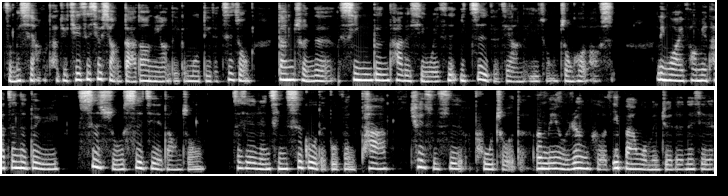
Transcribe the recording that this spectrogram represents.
怎么想，他就其实就想达到那样的一个目的的。这种单纯的心跟他的行为是一致的，这样的一种忠厚老实。另外一方面，他真的对于世俗世界当中这些人情世故的部分，他确实是朴拙的，而没有任何一般我们觉得那些。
